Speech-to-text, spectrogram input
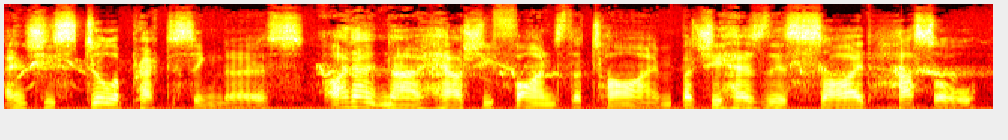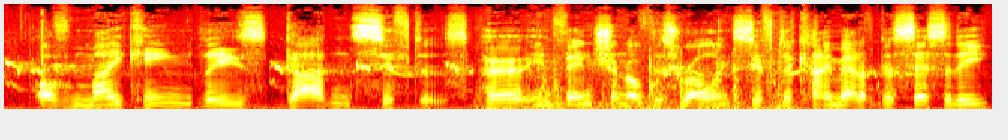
and she's still a practicing nurse. I don't know how she finds the time, but she has this side hustle of making these garden sifters. Her invention of this rolling sifter came out of necessity.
